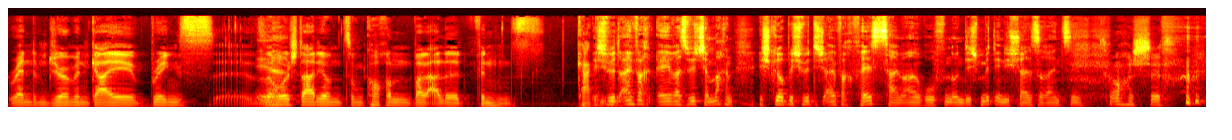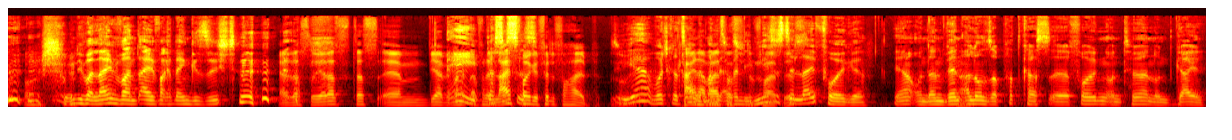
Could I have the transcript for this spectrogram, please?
Random German Guy brings äh, the Ja. whole Stadium zum Kochen, weil alle finden es kacke. Ich würde einfach, ey, was will ich denn machen? Ich glaube, ich würde dich einfach FaceTime anrufen und dich mit in die Scheiße reinziehen. oh shit. Oh shit. Und über Leinwand einfach dein Gesicht. Ja, sagst du, ja, das, das, ähm, ja, wir Ey, machen einfach eine Live-Folge. Viertel vor halb. So. Ja, wollte ich gerade sagen, Keiner wir machen weiß, einfach die mieseste. Live-Folge. Ja, und dann werden alle unser Podcast äh, folgen und hören und geil.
